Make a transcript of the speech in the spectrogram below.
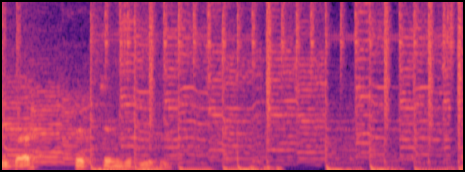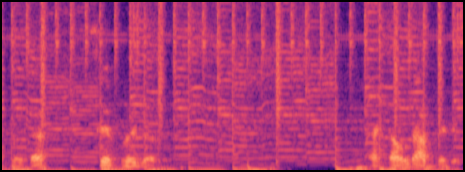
এইবার সেভ চেঞ্জ দিয়ে দিই এটা সেভ হয়ে যাবে। অ্যাকাউন্ট আপডেটেড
